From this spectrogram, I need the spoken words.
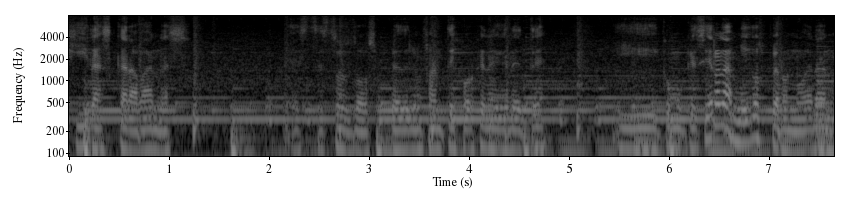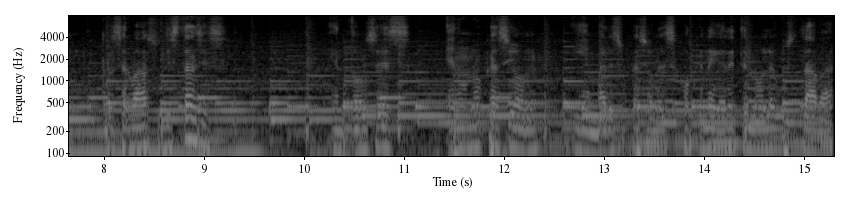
giras, caravanas. Este, estos dos, Pedro Infante y Jorge Negrete. Y como que sí eran amigos, pero no eran reservadas sus distancias. Entonces, en una ocasión y en varias ocasiones, Jorge Negrete no le gustaba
